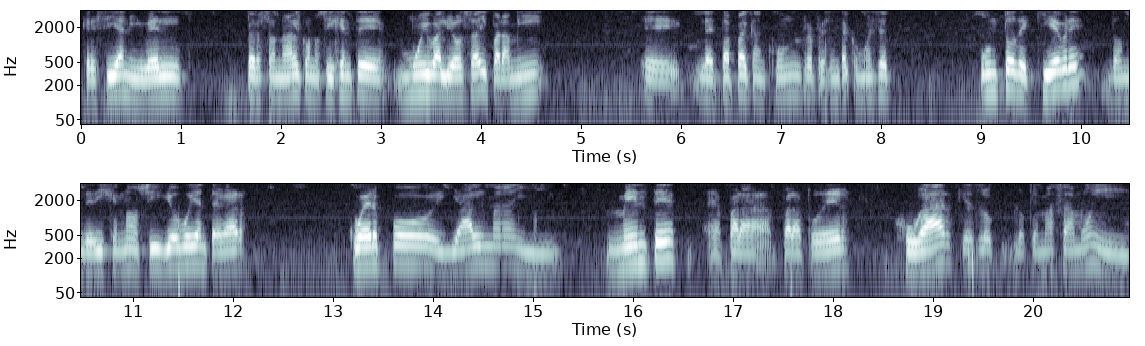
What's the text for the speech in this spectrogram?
crecí a nivel personal, conocí gente muy valiosa y para mí eh, la etapa de Cancún representa como ese punto de quiebre donde dije, no, sí, yo voy a entregar cuerpo y alma y mente eh, para, poder jugar, que es lo, que más amo, y,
